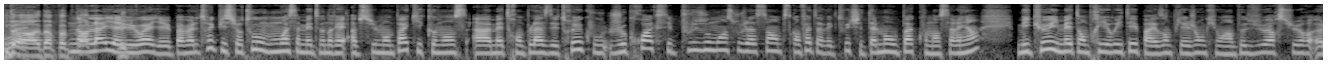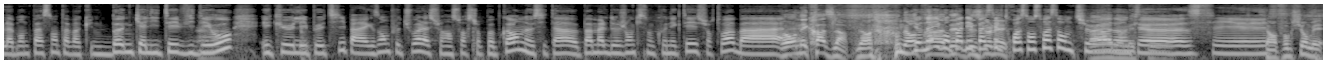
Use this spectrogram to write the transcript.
dans, dans. Non, là, il y, a Mais- eu, ouais, il y a eu pas mal de trucs. Puis surtout, moi, ça m'étonnerait absolument pas qu'ils commencent à mettre en place des trucs où je crois que c'est plus ou moins sous-jacent. Parce qu'en fait, avec Twitch, c'est tellement opaque qu'on n'en sait rien. Mais qu'ils mettent en priorité, par exemple, les gens qui ont un peu de viewers sur euh, la bande passante avec une bonne qualité vidéo. Et que les petits, par exemple, tu vois, là, sur un soir sur Popcorn, si t'as euh, pas mal de gens qui sont connectés sur toi, bah. On écrase là. Là, on est en il y en a, ils vont pas dépasser désolé. le 360, tu vois. non, donc, c'est- euh, en fonction, mais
